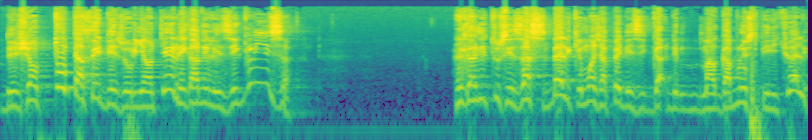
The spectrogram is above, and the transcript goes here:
des gens tout à fait désorientés. Regardez les églises. Regardez tous ces asbels que moi j'appelle des, des magablos spirituels.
